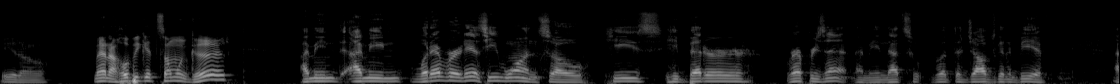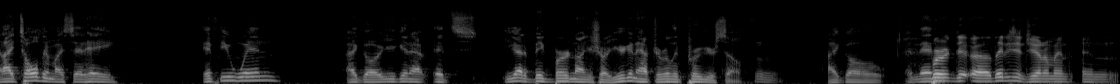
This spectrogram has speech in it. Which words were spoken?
you know, man, I hope he gets someone good. I mean, I mean, whatever it is, he won, so he's he better represent. I mean, that's what the job's going to be. If, and I told him, I said, hey, if you win, I go, you're gonna have it's you got a big burden on your shoulder. You're gonna have to really prove yourself. Mm. I go, and then uh, ladies and gentlemen, and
